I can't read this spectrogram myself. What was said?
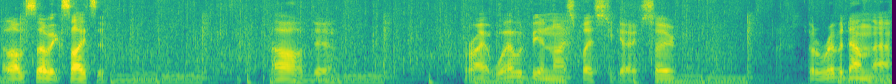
And I'm so excited. Oh dear. Right, where would be a nice place to go? So, got a river down there.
